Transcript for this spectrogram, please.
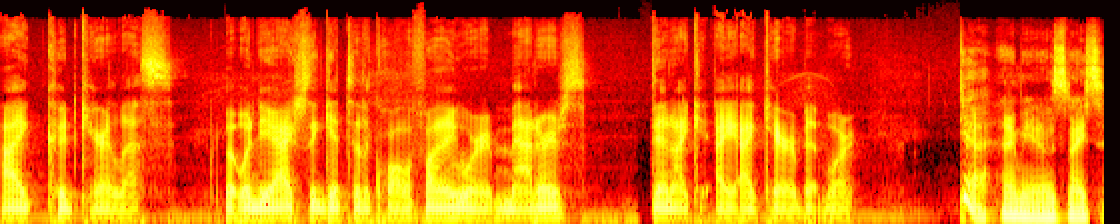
I could care less. But when you actually get to the qualifying where it matters, then I, I, I care a bit more. Yeah, I mean it was nice.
